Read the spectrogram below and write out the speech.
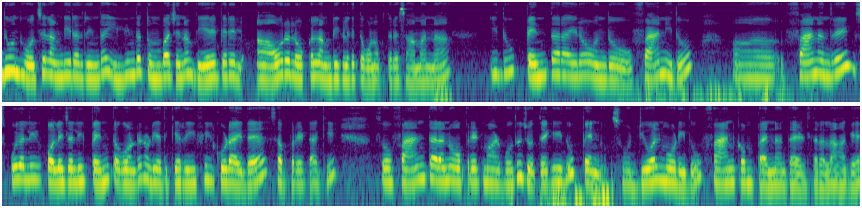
ಇದು ಒಂದು ಹೋಲ್ಸೇಲ್ ಅಂಗಡಿ ಇರೋದ್ರಿಂದ ಇಲ್ಲಿಂದ ತುಂಬ ಜನ ಬೇರೆ ಬೇರೆ ಅವರ ಲೋಕಲ್ ಅಂಗಡಿಗಳಿಗೆ ತೊಗೊಂಡೋಗ್ತಾರೆ ಸಾಮಾನ ಇದು ಪೆನ್ ಥರ ಇರೋ ಒಂದು ಫ್ಯಾನ್ ಇದು. ಫ್ಯಾನ್ ಅಂದರೆ ಸ್ಕೂಲಲ್ಲಿ ಕಾಲೇಜಲ್ಲಿ ಪೆನ್ ತೊಗೊಂಡ್ರೆ ನೋಡಿ, ಅದಕ್ಕೆ ರೀಫಿಲ್ ಕೂಡ ಇದೆ ಸಪ್ರೇಟಾಗಿ ಸೊ ಫ್ಯಾನ್ ಥರನೂ ಆಪ್ರೇಟ್ ಮಾಡ್ಬೋದು ಜೊತೆಗೆ ಇದು ಪೆನ್ ಸೊ ಡ್ಯುವಲ್ ಮೋಡ್ ಇದು ಫ್ಯಾನ್ ಕಮ್ ಪೆನ್ ಅಂತ ಹೇಳ್ತಾರಲ್ಲ ಹಾಗೆ.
